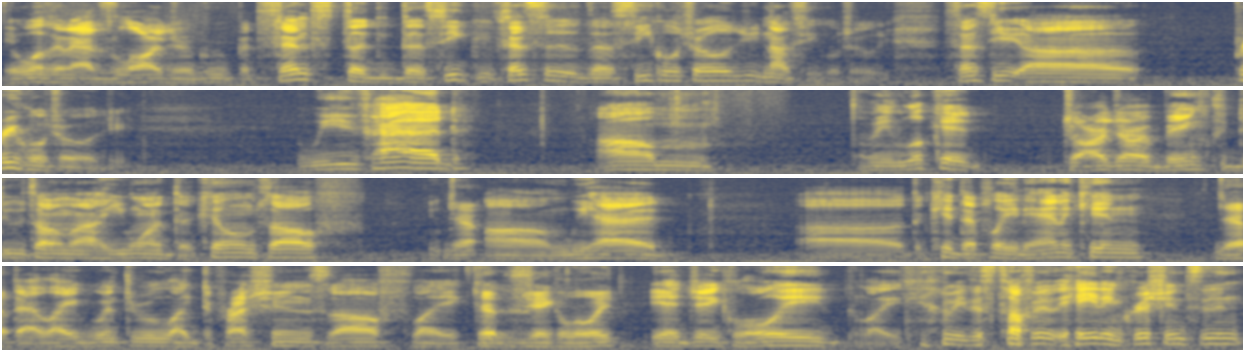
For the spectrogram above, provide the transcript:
it wasn't as large a group. But since the the sequel, since the, the sequel trilogy, not sequel trilogy, since the uh, prequel trilogy, we've had, um, I mean, look at Jar Jar Binks, the dude talking about he wanted to kill himself. Yep. Um, we had uh the kid that played Anakin. Yep. That like went through like depression and stuff. Like Yep. Jake Lloyd. yeah, Jake Lloyd. Like I mean, the stuff is Hayden Christensen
